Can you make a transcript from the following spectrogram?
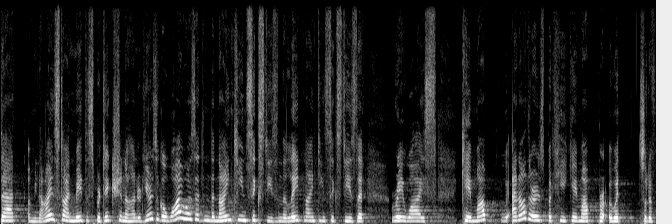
that, I mean, Einstein made this prediction 100 years ago, why was it in the 1960s, in the late 1960s, that Ray Weiss came up, and others, but he came up with sort of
